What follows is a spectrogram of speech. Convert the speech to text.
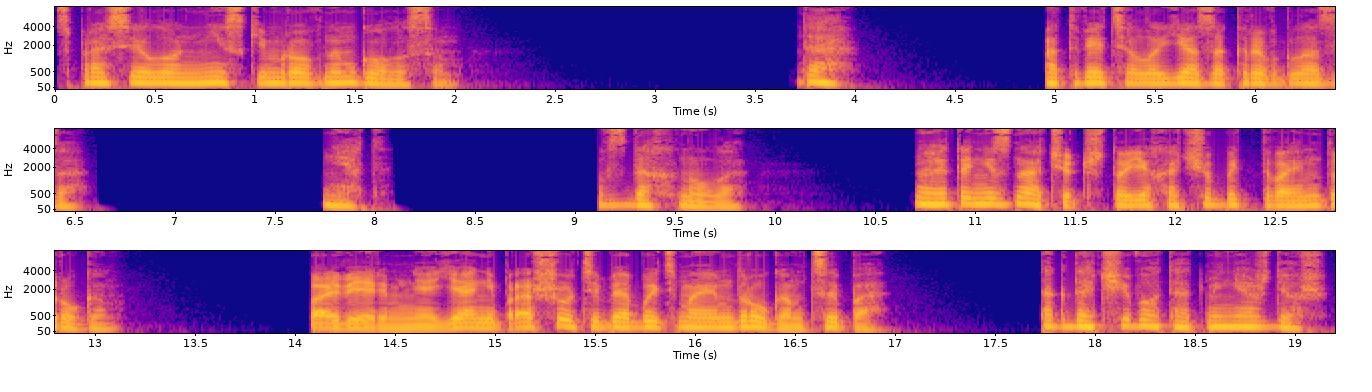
спросил он низким ровным голосом. «Да», — ответила я, закрыв глаза. «Нет». Вздохнула. «Но это не значит, что я хочу быть твоим другом. Поверь мне, я не прошу тебя быть моим другом, Цыпа. Тогда чего ты от меня ждешь?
